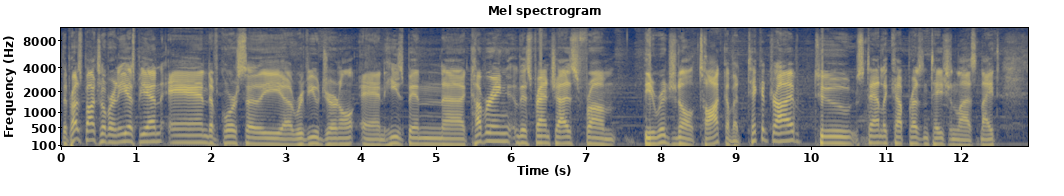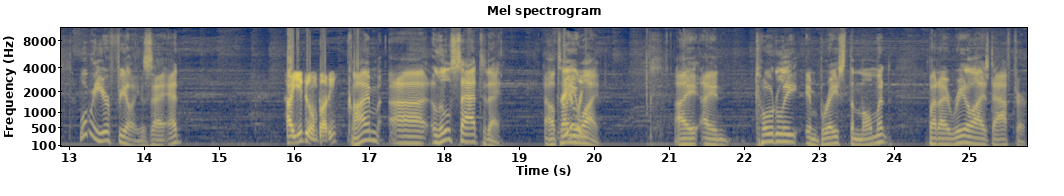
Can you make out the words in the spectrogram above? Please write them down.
the press box over on ESPN, and of course uh, the uh, Review Journal. And he's been uh, covering this franchise from the original talk of a ticket drive to Stanley Cup presentation last night. What were your feelings, uh, Ed? How you doing, buddy? I'm uh, a little sad today. I'll tell really? you why. I, I totally embraced the moment, but I realized after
